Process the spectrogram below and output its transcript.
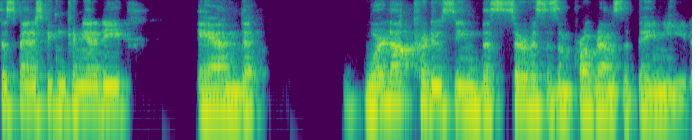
the Spanish speaking community. And we're not producing the services and programs that they need.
